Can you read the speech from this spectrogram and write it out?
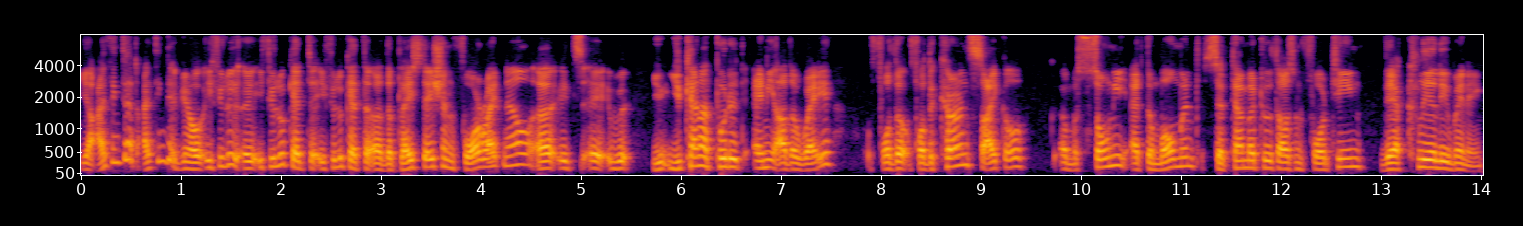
yeah. I think that I think that you know if you look if you look at if you look at the, the PlayStation Four right now, uh, it's uh, you you cannot put it any other way. For the for the current cycle, um, Sony at the moment, September 2014, they are clearly winning.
